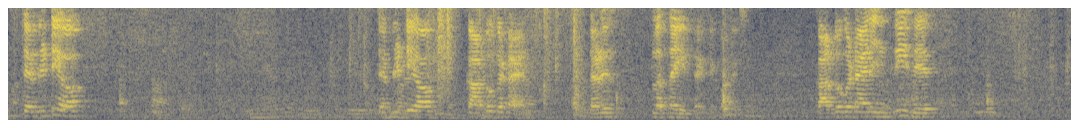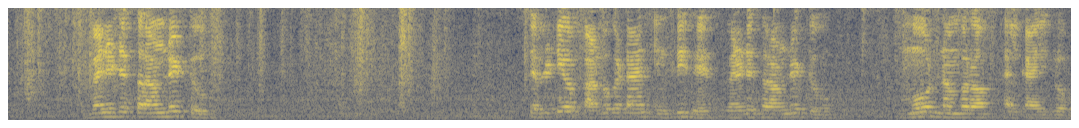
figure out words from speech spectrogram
Stability of stability of carbocation. That is plus I effect carbocation increases when it is surrounded to stability of carbocation increases when it is surrounded to more number of alkyl group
